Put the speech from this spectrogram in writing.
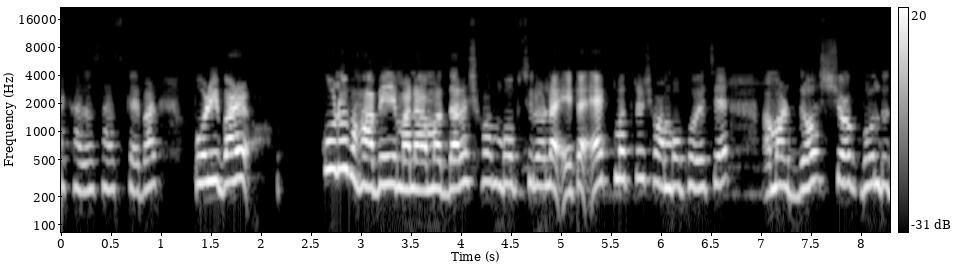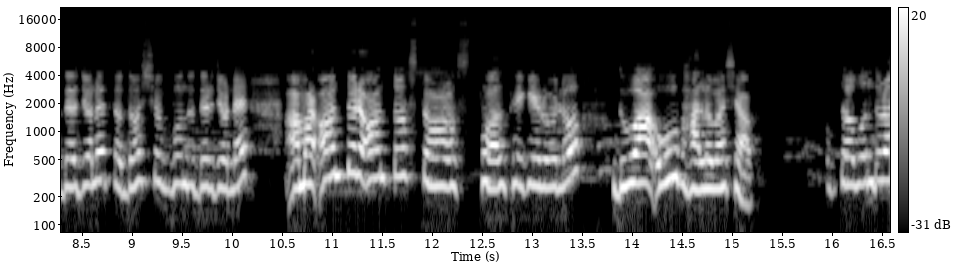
এক হাজার সাবস্ক্রাইবার পরিবার কোনোভাবে মানে আমার দ্বারা সম্ভব ছিল না। এটা একমাত্র সম্ভব হয়েছে আমার দর্শক বন্ধুদের জন্য। তো দর্শক বন্ধুদের জন্য আমার অন্তরে অন্তঃস্থল থেকে রইল দোয়া ও ভালোবাসা। তো বন্ধুরা,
